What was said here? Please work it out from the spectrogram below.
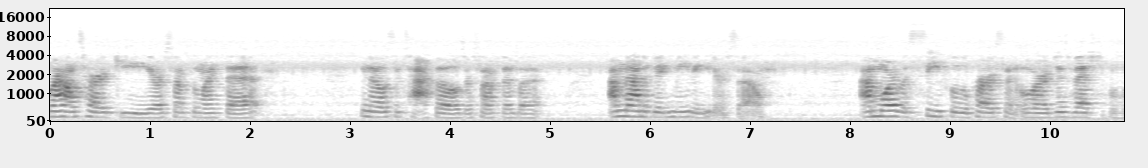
ground turkey or something like that, you know, some tacos or something. But I'm not a big meat eater, so I'm more of a seafood person or just vegetables.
